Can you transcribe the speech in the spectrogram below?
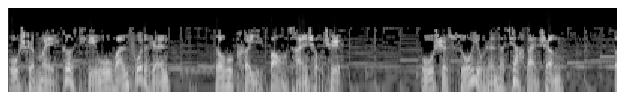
不是每个体无完肤的人都可以抱残守缺，不是所有人的下半生都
